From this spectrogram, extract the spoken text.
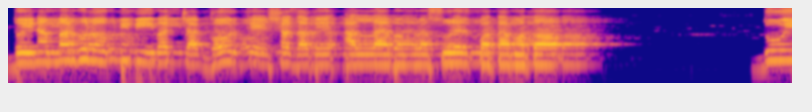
দুই নাম্বার হলো বিবি বাচ্চা ঘরকে সাজাবে আল্লাহ এবং রাসূলের কথা মতো। দুই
